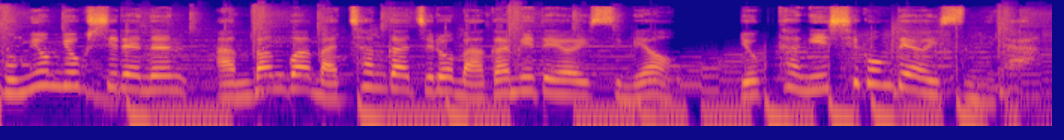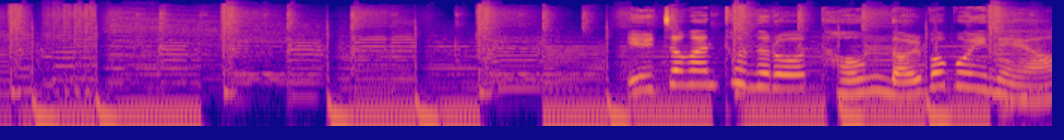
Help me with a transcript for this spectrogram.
공용 욕실에는 안방과 마찬가지로 마감이 되어 있으며 욕탕이 시공되어 있습니다. 일정한 톤으로 더욱 넓어 보이네요.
